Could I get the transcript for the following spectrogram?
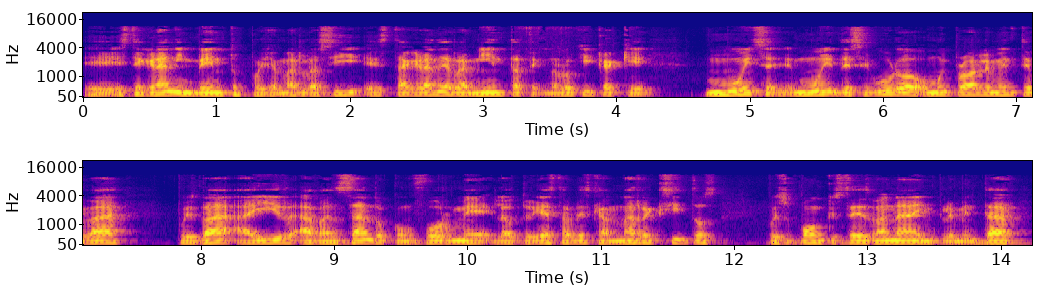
eh, este gran invento, por llamarlo así, esta gran herramienta tecnológica que muy, muy de seguro o muy probablemente va pues va a ir avanzando conforme la autoridad establezca más requisitos, pues supongo que ustedes van a implementar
